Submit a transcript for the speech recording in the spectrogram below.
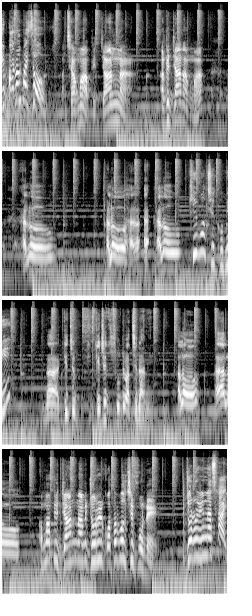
কি পাগল পাইছো? আচ্ছা আম্মা আপনি যান না। আপনি যান আম্মা। হ্যালো হ্যালো হ্যালো কি বলছে কবি? না কিছু কিছু শুনতে পাচ্ছি না আমি। হ্যালো হ্যালো আম্মা আপনি যান না আমি জরুরি কথা বলছি ফোনে। জরুরি না ছাই?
